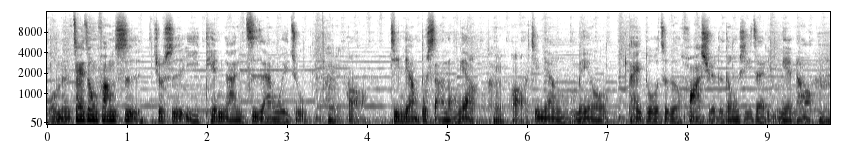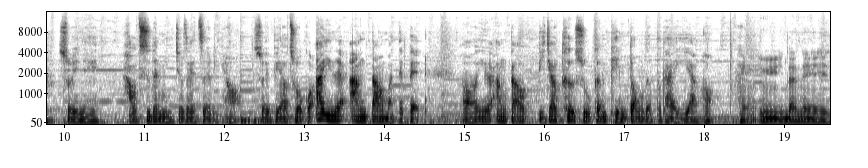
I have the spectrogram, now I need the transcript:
我们的栽种方式就是以天然自然为主，嗯哦。尽量不撒农药嗯，好，尽量没有太多这个化学的东西在里面哈。所以呢，好吃的米就在这里哈，所以不要错过。啊，因为昂刀嘛特别，哦，因为昂刀比较特殊，跟屏东的不太一样哈。嘿，因为咱的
